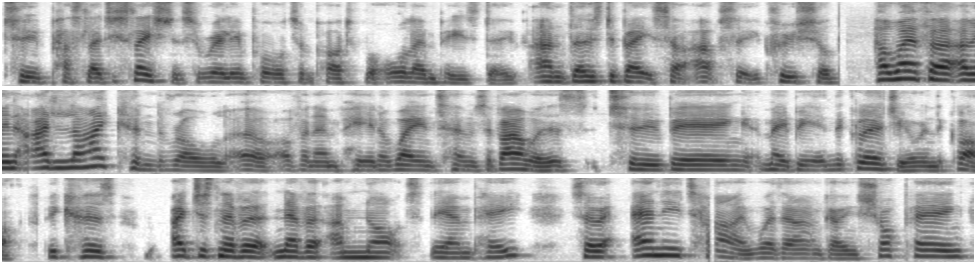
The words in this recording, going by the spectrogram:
to pass legislation. It's a really important part of what all MPs do. And those debates are absolutely crucial. However, I mean, I liken the role uh, of an MP in a way, in terms of hours, to being maybe in the clergy or in the cloth, because I just never, never, I'm not the MP. So at any time, whether I'm going shopping,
